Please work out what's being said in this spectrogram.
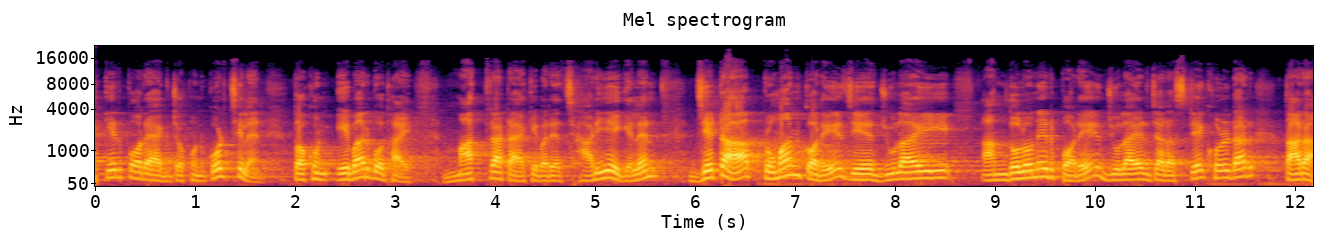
একের পর এক যখন করছিলেন, তখন এবার বোধহয় মাত্রাটা একেবারে ছাড়িয়ে গেলেন, যেটা প্রমাণ করে যে জুলাই আন্দোলনের পরে জুলাইয়ের যারা স্টেক হোল্ডার তারা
